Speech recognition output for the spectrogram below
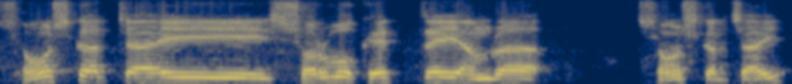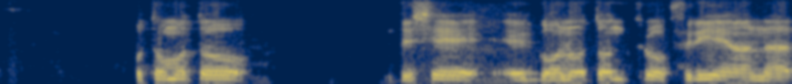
সংস্কার চাই সর্বক্ষেত্রে আমরা সংস্কার চাই। প্রথমত দেশে গণতন্ত্র ফিরিয়ে আনার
